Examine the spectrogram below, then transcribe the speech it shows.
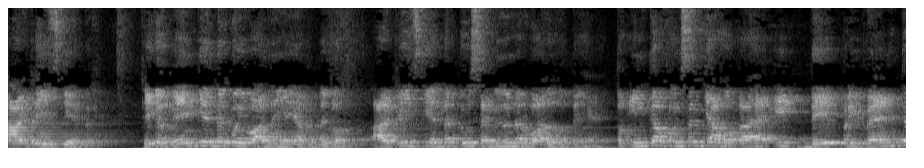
आर्टरीज के अंदर। ठीक है वेन के अंदर कोई वाल नहीं है यहाँ पर देखो। आर्टरीज के अंदर टू सेमिलुनर वाल होते हैं। तो इनका फ़ंक्शन क्या होता है? It they prevent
